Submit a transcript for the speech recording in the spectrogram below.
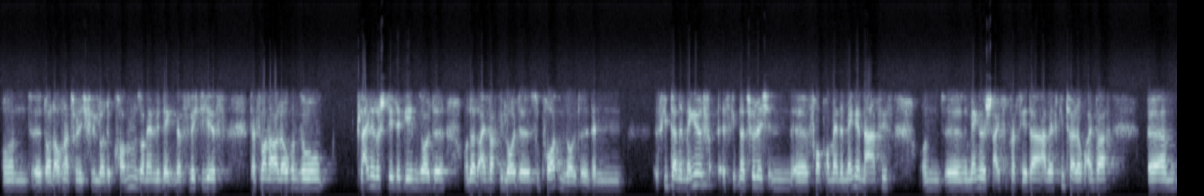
und äh, dort auch natürlich viele Leute kommen, sondern wir denken, dass es wichtig ist, dass man halt auch in so kleinere Städte gehen sollte und dort einfach die Leute supporten sollte. Denn es gibt da eine Menge, es gibt natürlich in äh, Vorpommern eine Menge Nazis und äh, eine Menge Scheiße passiert da, aber es gibt halt auch einfach ähm,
